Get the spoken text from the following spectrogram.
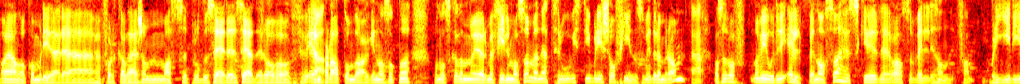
å ja, nå kommer de der eh, folka der som masseproduserer CD-er og én en Ja. plate om dagen og sånt noe. Og nå skal de gjøre med film også, men jeg tror hvis de blir så fine som vi drømmer om Ja. Altså det var, når vi gjorde de LP-ene også, husker det var altså veldig sånn faen, Blir de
